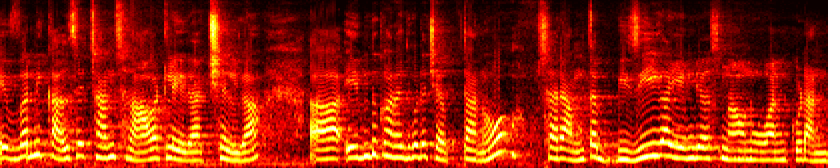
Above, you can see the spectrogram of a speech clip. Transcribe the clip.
ఎవరిని కలిసే ఛాన్స్ రావట్లేదు యాక్చువల్గా ఎందుకు అనేది కూడా చెప్తాను. సరే అంత బిజీగా ఏం చేస్తున్నావు నువ్వు అని కూడా అను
